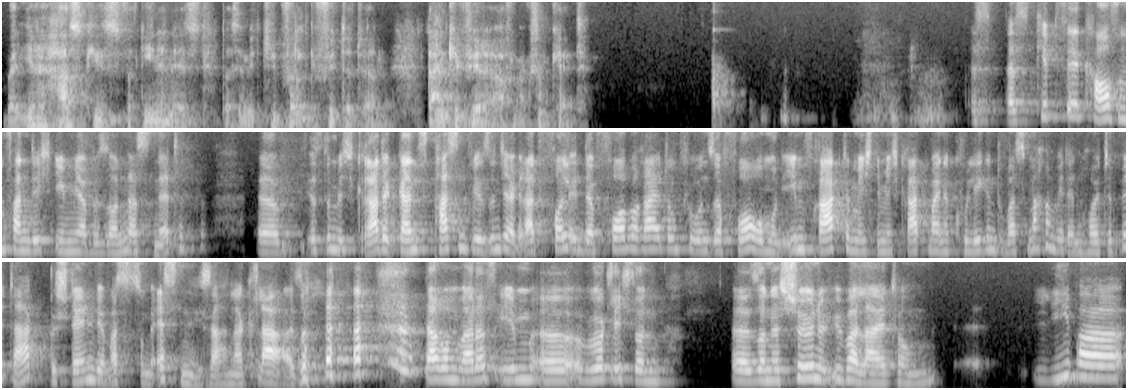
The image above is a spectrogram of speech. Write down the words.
weil Ihre Huskies verdienen es, dass sie mit Kipferl gefüttert werden. Danke für Ihre Aufmerksamkeit. Das, das Kipfel kaufen fand ich eben ja besonders nett. Äh, ist nämlich gerade ganz passend. Wir sind ja gerade voll in der Vorbereitung für unser Forum und eben fragte mich nämlich gerade meine Kollegin, du, was machen wir denn heute Mittag? Bestellen wir was zum Essen? Ich sage, na klar. Also darum war das eben äh, wirklich so, ein, äh, so, eine schöne Überleitung. Lieber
